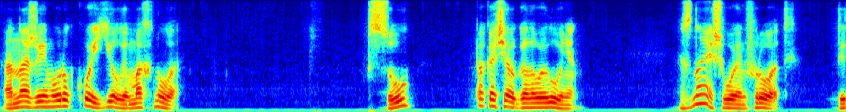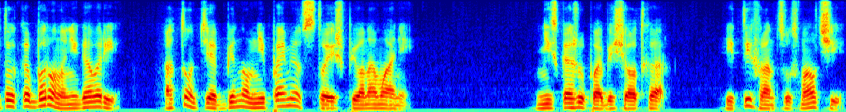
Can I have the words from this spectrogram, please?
Она же ему рукой елы махнула». «Псу?» — покачал головой Лунин. «Знаешь, воин Фрод, ты только барону не говори, а то он тебя бином не поймет с твоей шпиономанией». «Не скажу», — пообещал Тхар. «И ты, француз, молчи».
